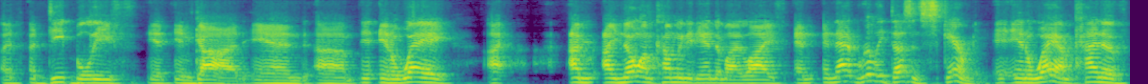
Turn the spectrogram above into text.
a, a deep belief in, in God, and um, in, in a way, I I'm I know I'm coming to the end of my life, and and that really doesn't scare me. In, in a way, I'm kind of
